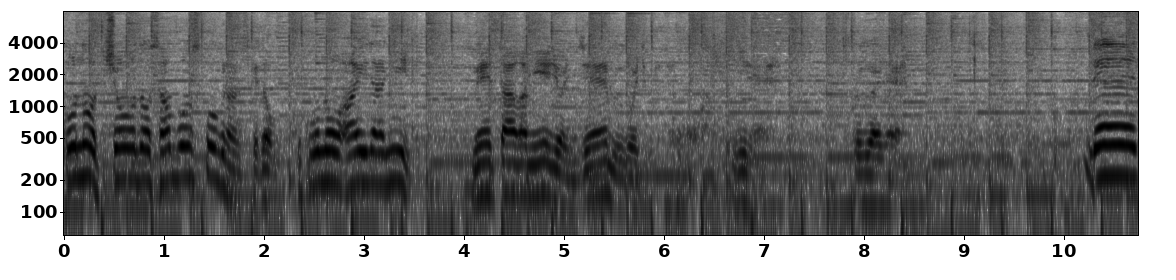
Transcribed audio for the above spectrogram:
このちょうど3本スポークなんですけどここの間にメーターが見えるように全部動いてくれる。いいねこれぐらいね。で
